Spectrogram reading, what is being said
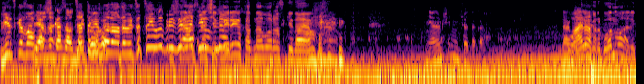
Він сказав, Я б каже, сказав, це для тобі кого?» понадобиться, це його Сейчас на презерватив, блядь. четверых одного раскидаем. Ні, ну взагалі нічого така. Нормально? О, ты карбон валик?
